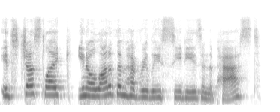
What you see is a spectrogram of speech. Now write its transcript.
it's just like, you know, a lot of them have released CDs in the past,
